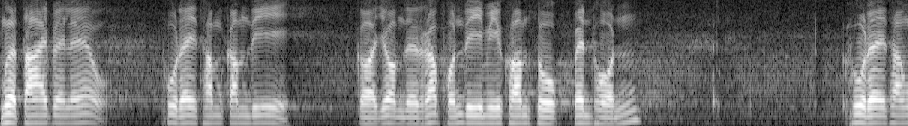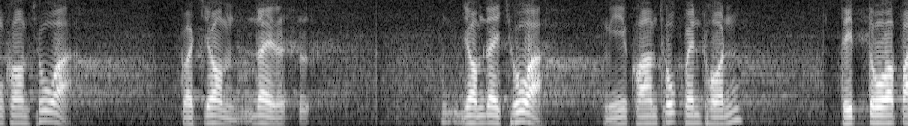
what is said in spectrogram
เมื่อตายไปแล้ว ผู้ใดทำกรรมดี ก็ย่อมได้รับผลดีมีความสุขเป็นผล ผู้ใดทำความชั่ว ก็ย่อมได้ย่อมได้ชั่ว มีความทุกข์เป็นผล ติดตัวไป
